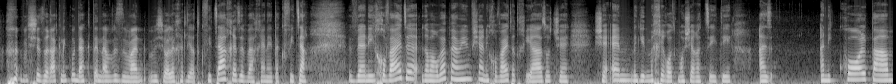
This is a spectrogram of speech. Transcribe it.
ושזה רק נקודה קטנה בזמן, ושהולכת להיות קפיצה אחרי זה, ואכן הייתה קפיצה. ואני חווה את זה גם הרבה פעמים שאני חווה את התחייה הזאת, ש, שאין נגיד מכירות כמו שרציתי, אז אני כל פעם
